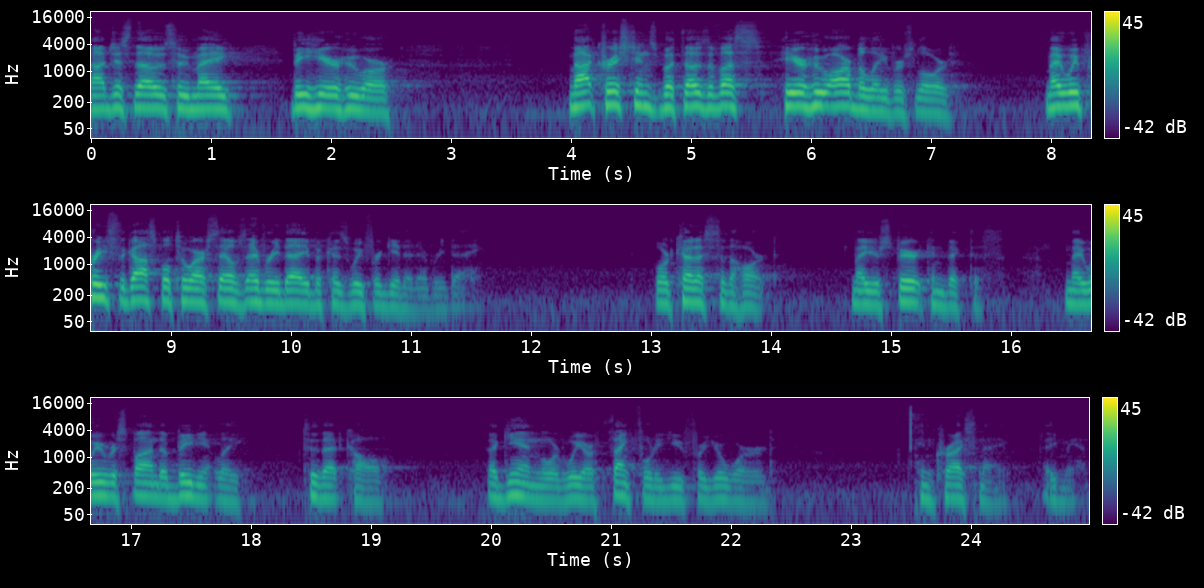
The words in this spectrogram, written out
not just those who may be here who are not Christians, but those of us here who are believers, Lord. May we preach the gospel to ourselves every day because we forget it every day. Lord, cut us to the heart. May your Spirit convict us. May we respond obediently to that call. Again, Lord, we are thankful to you for your word. In Christ's name, amen.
